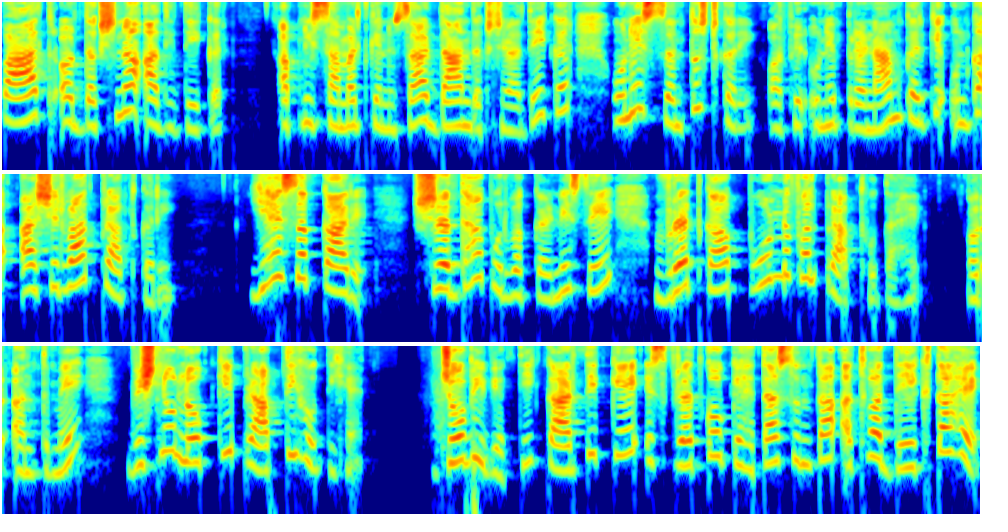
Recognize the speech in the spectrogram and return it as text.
पात्र और दक्षिणा आदि देकर, अपनी सामर्थ्य के अनुसार दान दक्षिणा देकर उन्हें संतुष्ट करें और फिर उन्हें प्रणाम करके उनका आशीर्वाद प्राप्त करें। यह सब कार्य श्रद्धा पूर्वक करने से व्रत का पूर्ण फल प्राप्त होता है और अंत में विष्णु लोक की प्राप्ति होती है। जो भी व्यक्ति कार्तिक के इस व्रत को कहता, सुनता अथवा देखता है,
